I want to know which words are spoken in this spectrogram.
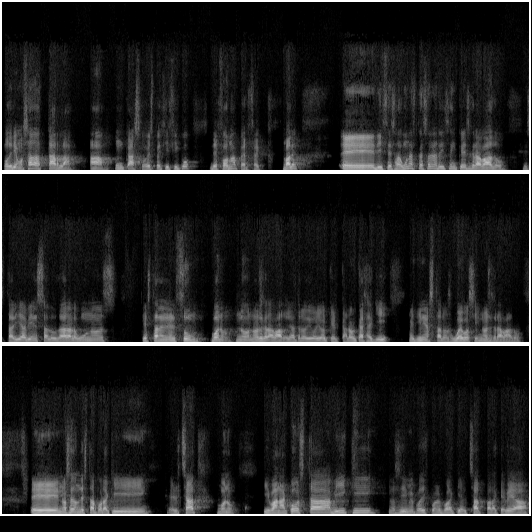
podríamos adaptarla a un caso específico de forma perfecta. ¿vale? Eh, dices, algunas personas dicen que es grabado. Estaría bien saludar a algunos que están en el Zoom. Bueno, no, no es grabado. Ya te lo digo yo, que el calor que hace aquí me tiene hasta los huevos y no es grabado. Eh, no sé dónde está por aquí el chat. Bueno, Iván Acosta, Vicky, no sé si me podéis poner por aquí el chat para que vea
